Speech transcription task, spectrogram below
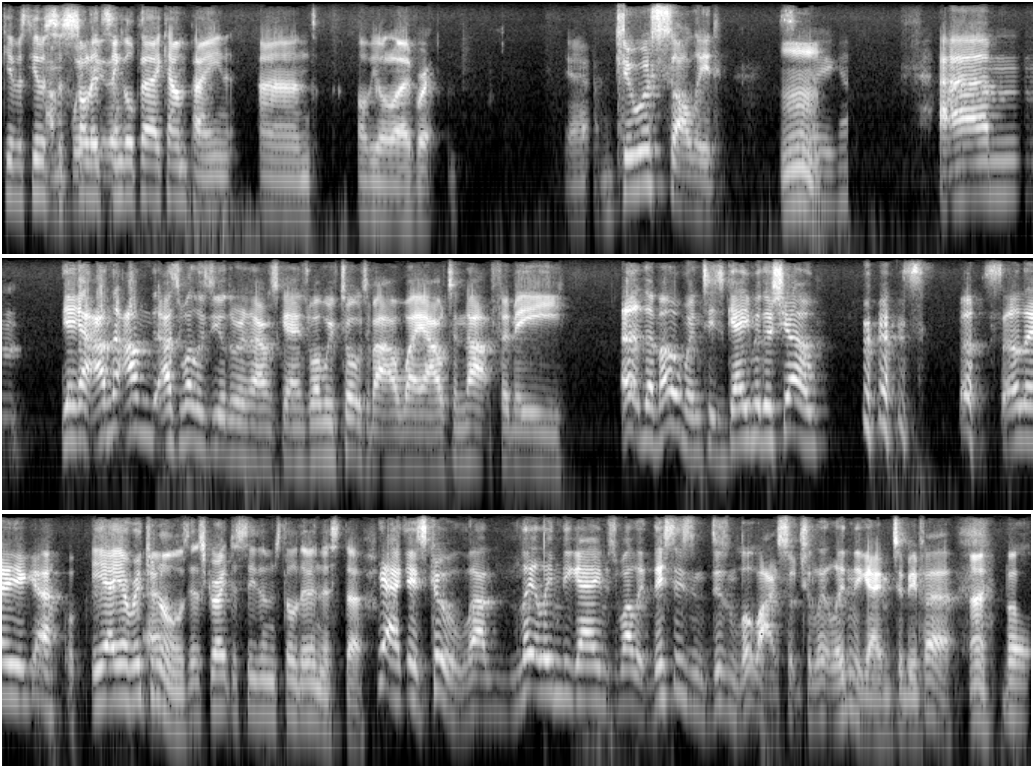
give us give us I'm a solid single player campaign, and I'll be all over it. Yeah, do a solid. Mm. there you go. Um, yeah, and, and as well as the other announced games, well, we've talked about our way out, and that for me, at the moment, is game of the show. so, so there you go. EA Originals. it's great to see them still doing this stuff. Yeah, it's cool. Uh, little indie games. Well, it, this isn't doesn't look like such a little indie game, to be fair. No. But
